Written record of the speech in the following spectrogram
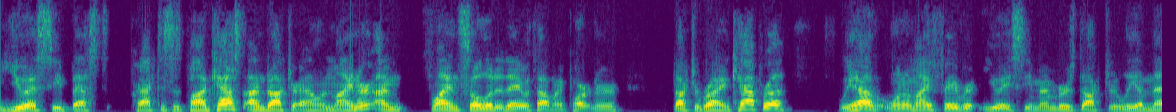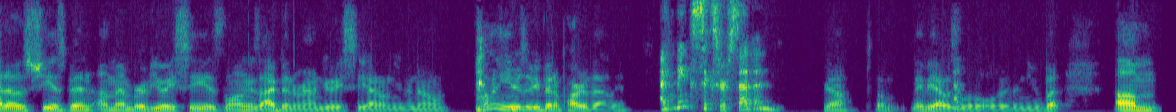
UAC Best Practices podcast. I'm Dr. Alan Miner. I'm flying solo today without my partner, Dr. Brian Capra. We have one of my favorite UAC members, Dr. Leah Meadows. She has been a member of UAC as long as I've been around UAC. I don't even know. How many years have you been a part of that, Leah? I think six or seven. Yeah. So maybe I was yeah. a little older than you, but um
